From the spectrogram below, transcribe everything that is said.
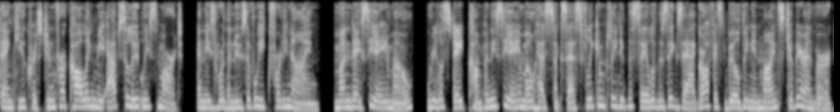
Thank you, Christian, for calling me absolutely smart. And these were the news of week 49. Monday, CA Immo, real estate company CA Immo has successfully completed the sale of the Zigzag office building in Mainz to Berenberg.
